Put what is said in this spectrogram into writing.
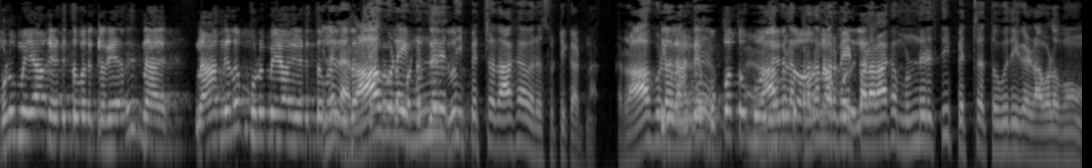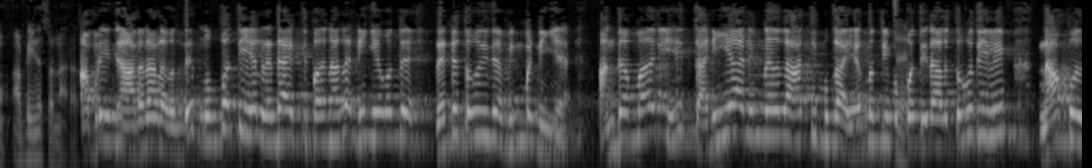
முழுமையாக எடுத்தவர் கிடையாது. நாங்களும் முழுமையாக எடுத்தவர் ராகுலை முன்னிறுத்தி பெற்றதாக அவர் சுட்டிக்காட்டினார். ராகுல வந்து அண்ணே, 39 ராகுல எடுத்தோம், பிரதமர் 40 வேட்பாளராக முன்னிறுத்தி பெற்ற தொகுதிகள் அவ்வளவும் அப்படின்னு சொன்னார் அப்படின்னு அதனால வந்து முப்பத்தி ஏழு ரெண்டாயிரத்தி பதினாலுல நீங்க வந்து ரெண்டு தொகுதி தான் வின் பண்ணீங்க. அந்த மாதிரி தனியா நின்னதுல அதிமுக. இருநூத்தி முப்பத்தி நாலு தொகுதியிலையும் நாற்பது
